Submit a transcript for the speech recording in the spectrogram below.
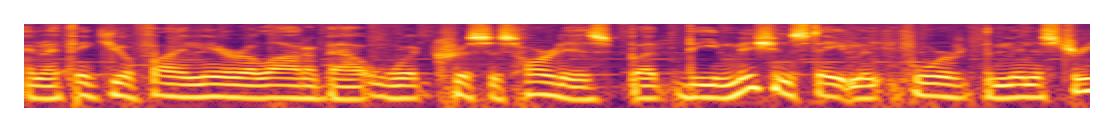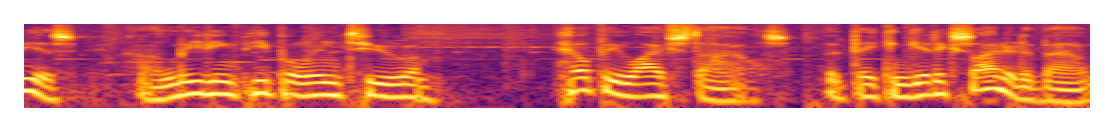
And I think you'll find there a lot about what Chris's heart is. But the mission statement for the ministry is uh, leading people into um, healthy lifestyles that they can get excited about.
